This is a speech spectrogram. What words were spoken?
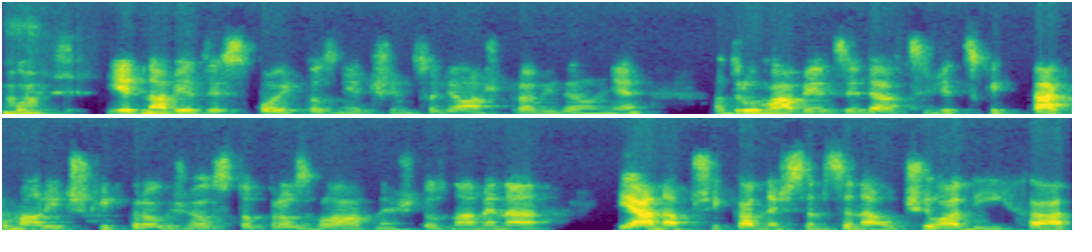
mm. buď jedna věc je spojit to s něčím, co děláš pravidelně, a druhá věc je dát si vždycky tak maličký krok, že ho stopro zvládneš. To znamená, já například, než jsem se naučila dýchat,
